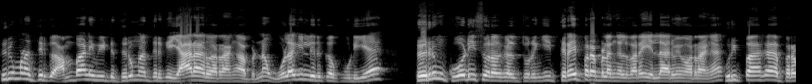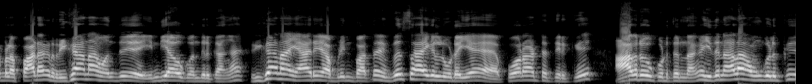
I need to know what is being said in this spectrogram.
திருமணத்திற்கு அம்பானி வீட்டு திருமணத்திற்கு யார் யார் வர்றாங்க அப்படின்னா உலகில் இருக்கக்கூடிய பெரும் கோடீஸ்வரர்கள் தொடங்கி திரைப்பிரபலங்கள் வரை எல்லாருமே வர்றாங்க. குறிப்பாக பிரபல பாடகர் ரிகானா வந்து இந்தியாவுக்கு வந்திருக்காங்க. ரிகானா யாரு அப்படின்னு பார்த்தா விவசாயிகளுடைய போராட்டத்திற்கு ஆதரவு கொடுத்திருந்தாங்க. இதனால அவங்களுக்கு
